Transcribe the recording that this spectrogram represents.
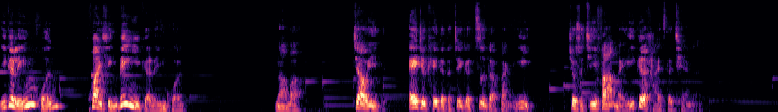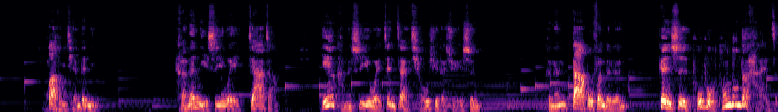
一个灵魂唤醒另一个灵魂，那么。教育 “educate” 的这个字的本意，就是激发每一个孩子的潜能。话筒前的你，可能你是一位家长，也有可能是一位正在求学的学生，可能大部分的人更是普普通通的孩子。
